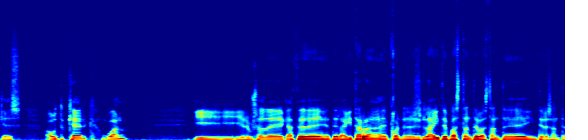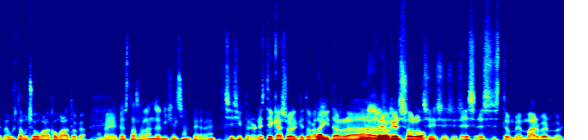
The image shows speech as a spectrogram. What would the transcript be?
que es Outkerk One. Y, y- el uso de, que hace de, de la guitarra eh, con el slide es bastante, bastante interesante. Me gusta mucho cómo la, cómo la toca. Hombre, pero estás hablando de Michel Samper, ¿eh? Sí, sí, pero en este caso el que toca la guitarra, creo que el solo, Sí, sí, sí, sí. Es, es este hombre, Marvel Merle.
